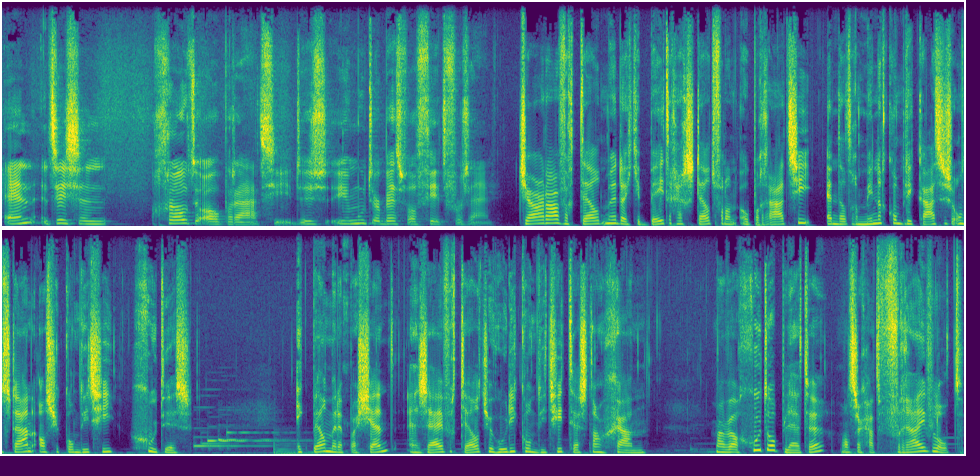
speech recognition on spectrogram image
En het is een grote operatie, dus je moet er best wel fit voor zijn. Chara vertelt me dat je beter herstelt van een operatie en dat er minder complicaties ontstaan als je conditie goed is. Ik bel met een patiënt en zij vertelt je hoe die conditietest dan gaan. Maar wel goed opletten, want ze gaat vrij vlot.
